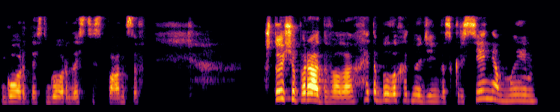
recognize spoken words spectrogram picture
гордость, гордость испанцев. Что еще порадовало? Это был выходной день воскресенья. Мы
